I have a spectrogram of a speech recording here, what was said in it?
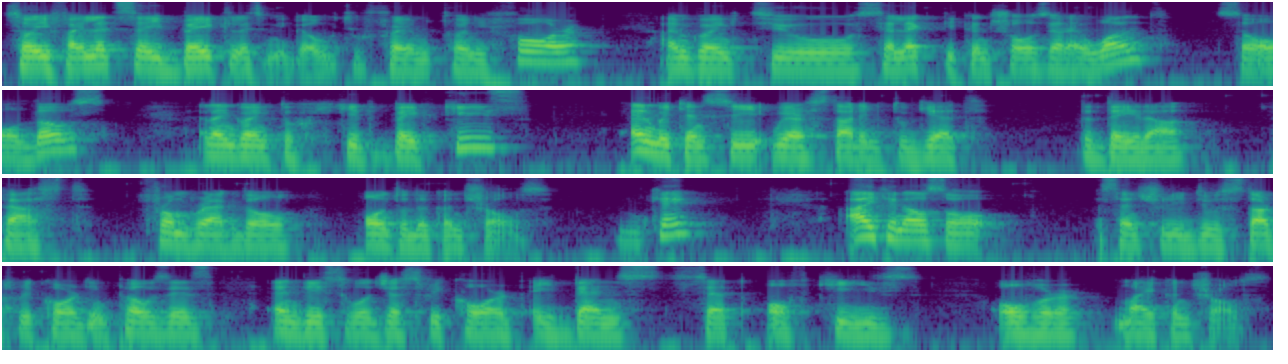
So if I, let's say, bake, let me go to frame 24. I'm going to select the controls that I want. So all those and I'm going to hit bake keys and we can see we are starting to get the data passed from Ragdoll onto the controls. Okay, I can also essentially do start recording poses and this will just record a dense set of keys over my controls.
